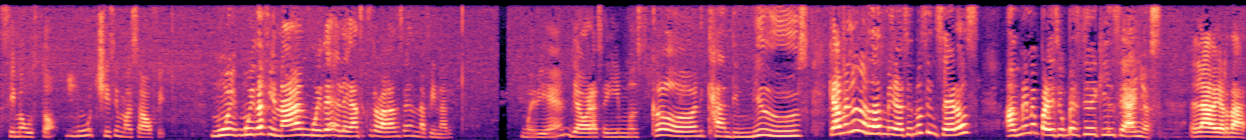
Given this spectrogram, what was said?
sí me gustó muchísimo ese outfit. Muy, muy de final, muy de elegancia extravagancia en la final. Muy bien, y ahora seguimos con Candy Muse. Que a mí la verdad, mira, siendo sinceros, a mí me pareció un vestido de 15 años, la verdad,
